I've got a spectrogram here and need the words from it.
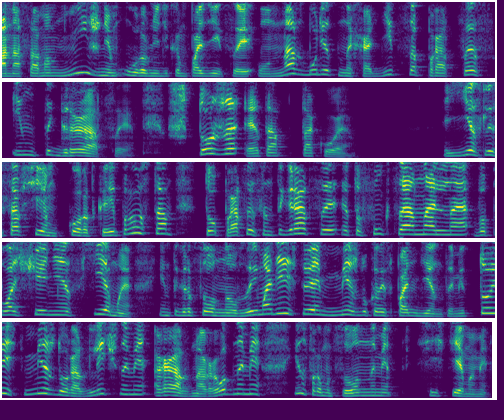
А на самом нижнем уровне декомпозиции у нас будет находиться процесс интеграции. Что же это такое? Если совсем коротко и просто, то процесс интеграции – это функциональное воплощение схемы интеграционного взаимодействия между корреспондентами, то есть между различными разнородными информационными системами,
